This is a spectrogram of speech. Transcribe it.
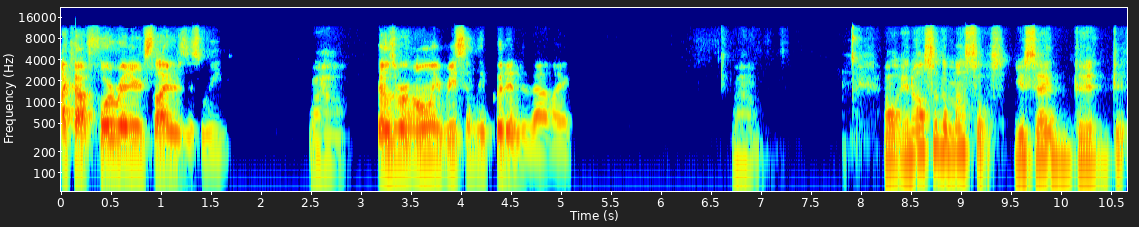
I caught four red-eared sliders this week. Wow. Those were only recently put into that lake. Wow. Oh, and also the mussels. You said that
